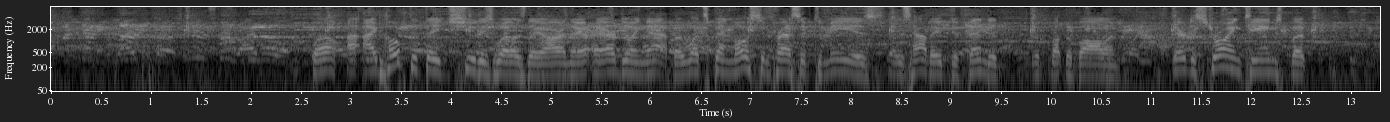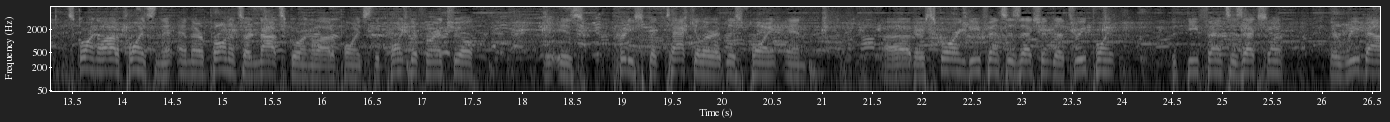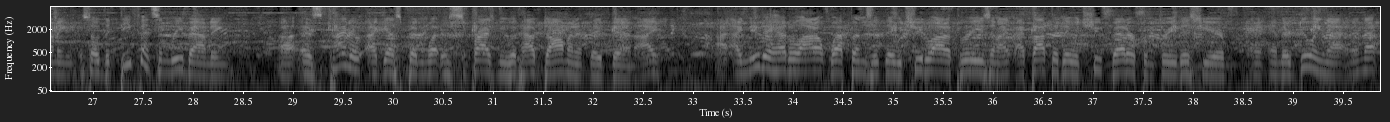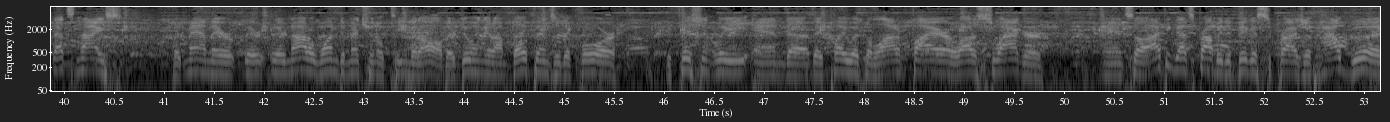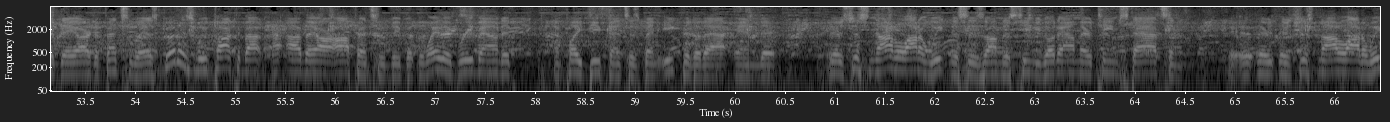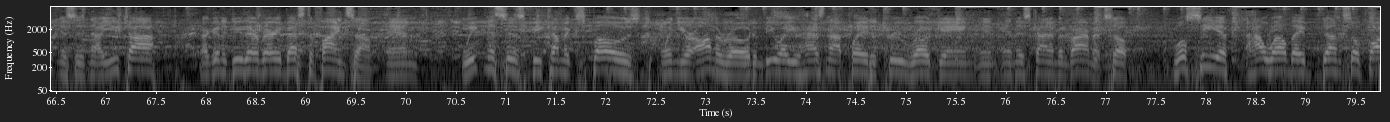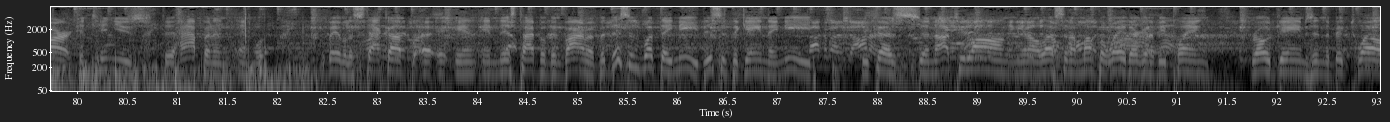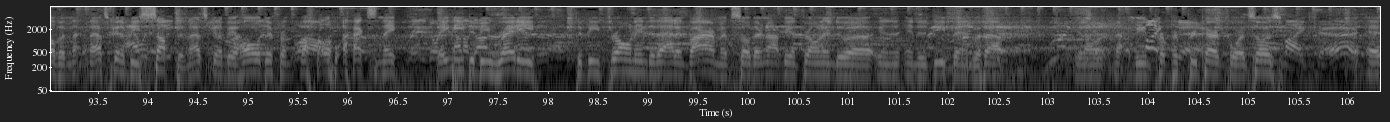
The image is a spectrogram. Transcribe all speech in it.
Well, I'd hope that they'd shoot as well as they are, and they are doing that. But what's been most impressive to me is is how they've defended the, the ball, and they're destroying teams, but scoring a lot of points, and, and their opponents are not scoring a lot of points. The point differential is pretty spectacular at this point, and uh, their scoring defense is excellent. Their three-point defense is excellent. Their rebounding, so the defense and rebounding uh, has kind of, I guess, been what has surprised me with how dominant they've been. I, I, knew they had a lot of weapons, that they would shoot a lot of threes, and I, I thought that they would shoot better from three this year, and, and they're doing that, and that, that's nice. But man, they're they're they're not a one-dimensional team at all. They're doing it on both ends of the floor efficiently, and uh, they play with a lot of fire, a lot of swagger. And so I think that's probably the biggest surprise with how good they are defensively. As good as we've talked about how they are offensively, but the way they've rebounded and play defense has been equal to that. And uh, there's just not a lot of weaknesses on this team. You go down their team stats, and there, there's just not a lot of weaknesses. Now Utah are going to do their very best to find some, and weaknesses become exposed when you're on the road. And BYU has not played a true road game in, in this kind of environment. So we'll see if how well they've done so far continues to happen, and, and we'll, be able to stack up uh, in, in this type of environment. But this is what they need. This is the game they need because uh, not too long, you know, less than a month away, they're going to be playing road games in the Big 12, and that, that's going to be something. That's going to be a whole different ball of wax, and they, they need to be ready to be thrown into that environment so they're not being thrown into a in, into the deep end without you know not being pre- prepared for it. So as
